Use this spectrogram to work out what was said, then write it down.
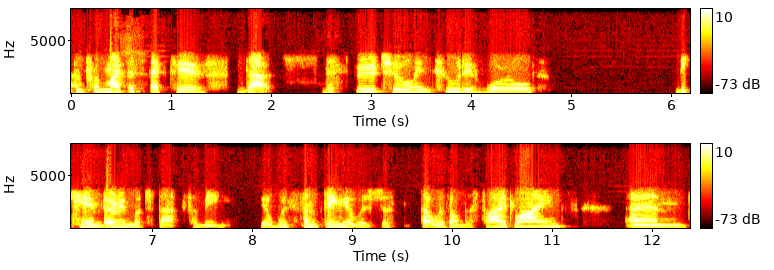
And from my perspective, that the spiritual intuitive world became very much that for me. It was something, it was just that was on the sidelines and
